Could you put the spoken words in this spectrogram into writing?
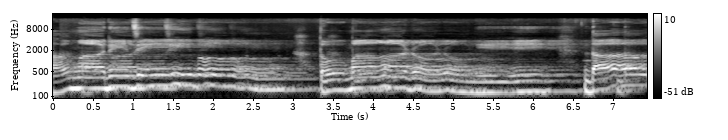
আমার জীবন তোমার রঙে দাও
